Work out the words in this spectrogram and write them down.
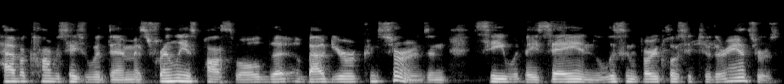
have a conversation with them as friendly as possible about your concerns and see what they say and listen very closely to their answers.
